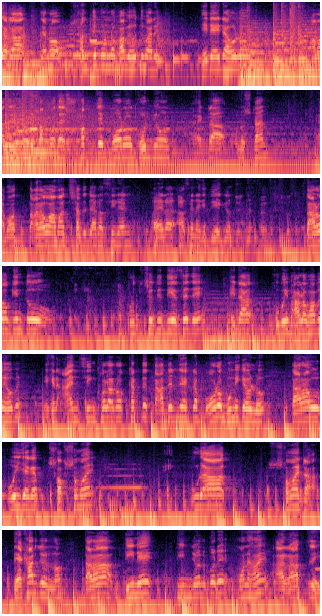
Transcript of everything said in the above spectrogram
পূজাটা যেন শান্তিপূর্ণভাবে হতে পারে। যেটা, এটা হলো আমাদের হিন্দু সম্প্রদায়ের সবচেয়ে বড় ধর্মীয় একটা অনুষ্ঠান এবং তারাও আমার সাথে যারা ছিলেন, ভাইয়েরা আছে নাকি দু একজন? তারাও কিন্তু প্রতিশ্রুতি দিয়েছে যে এটা খুবই ভালোভাবে হবে। এখানে আইন শৃঙ্খলা রক্ষার্থে তাদের যে একটা বড় ভূমিকা হলো, তারাও ওই জায়গায় সবসময় পুরা সময়টা দেখার জন্য তারা দিনে তিনজন করে, মনে হয়, আর রাত্রে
